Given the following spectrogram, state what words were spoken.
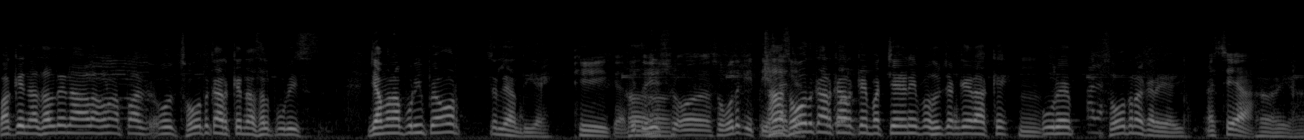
ਬਾਕੀ ਨਸਲ ਦੇ ਨਾਲ ਹੁਣ ਆਪਾਂ ਉਹ ਸੋਧ ਕਰਕੇ ਨਸਲ ਪੂਰੀ ਜਮਨਾਪੁਰੀ ਪਿਓਰ ਚ ਲਿਆਂਦੀ ਆ ਇਹ। ਠੀਕ ਹੈ ਵੀ ਤੁਸੀਂ ਸੋ- ਸੋਧ ਕੀਤੀ ਹੈ ਹਾਂ ਸੋਧ ਕਰ ਕਰਕੇ ਬੱਚੇ ਨਹੀਂ ਪਸ਼ੂ ਚੰਗੇ ਰੱਖ ਕੇ। ਪੂਰੇ ਸੋਧ ਨਾ ਕਰੇ ਆ ਜੀ ਅੱਛਾ। ਹਾਂ ਜੀ ਹਾਂ।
